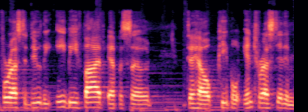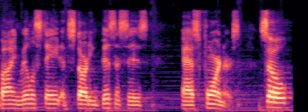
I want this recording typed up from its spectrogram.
for us to do the EB5 episode to help people interested in buying real estate and starting businesses as foreigners. So,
